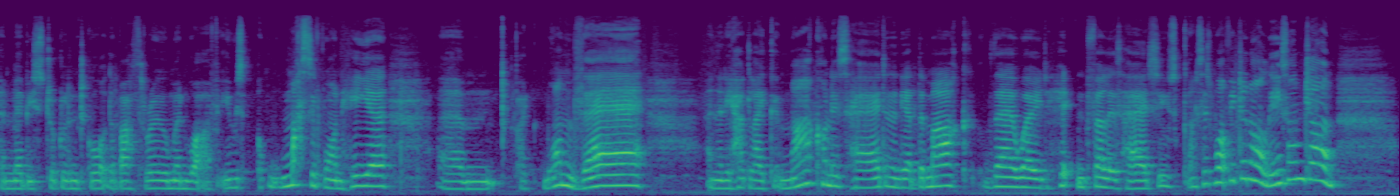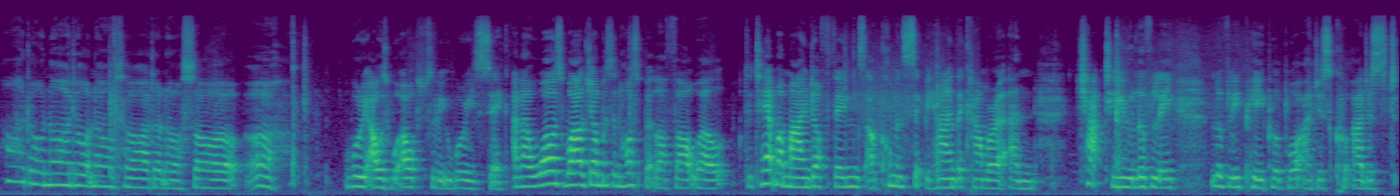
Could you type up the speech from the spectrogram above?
and maybe struggling to go to the bathroom and what have He was a massive one here, um, like one there, and then he had like a mark on his head, and then he had the mark there where he'd hit and fell his head. So he was, I said, what have you done all these on, John? Oh, I don't know, I don't know, so I don't know, so, oh, worried. I was absolutely worried sick. And I was, while John was in hospital, I thought, well, to take my mind off things, I'll come and sit behind the camera and chat to you lovely, lovely people. But I just, could I just,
